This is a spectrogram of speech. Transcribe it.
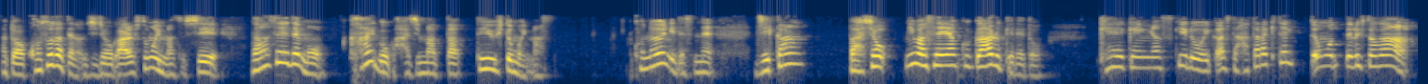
あとは子育ての事情がある人もいますし、男性でも介護が始まったっていう人もいます。このようにですね、時間、場所には制約があるけれど、経験やスキルを活かして働きたいって思ってる人が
